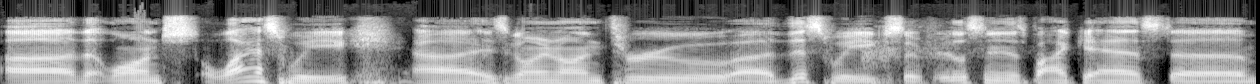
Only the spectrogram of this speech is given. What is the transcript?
uh, that launched last week. Uh, is going on through uh, this week. So if you're listening to this podcast uh,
